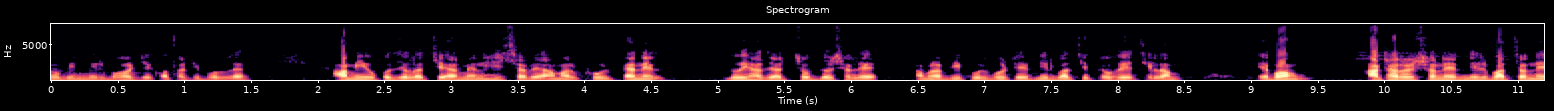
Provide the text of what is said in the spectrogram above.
রবীন মির বহর যে কথাটি বললেন, আমি উপজেলা চেয়ারম্যান হিসাবে আমার ফুল প্যানেল দুই হাজার চোদ্দ সালে আমরা বিপুল ভোটে নির্বাচিত হয়েছিলাম এবং আঠারো সনের নির্বাচনে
